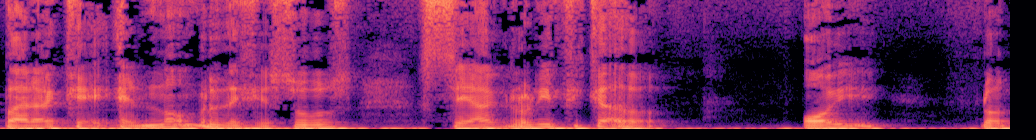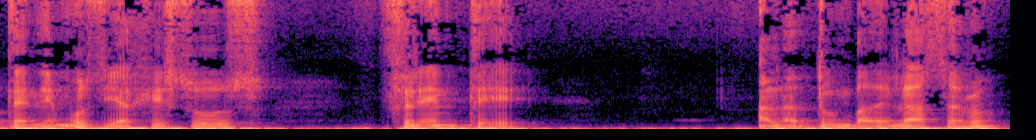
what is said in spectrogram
para que el nombre de Jesús sea glorificado. Hoy lo tenemos ya Jesús frente a la tumba de Lázaro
